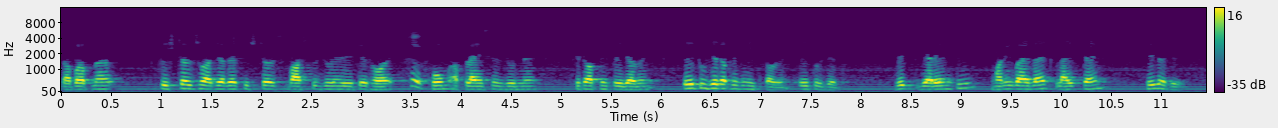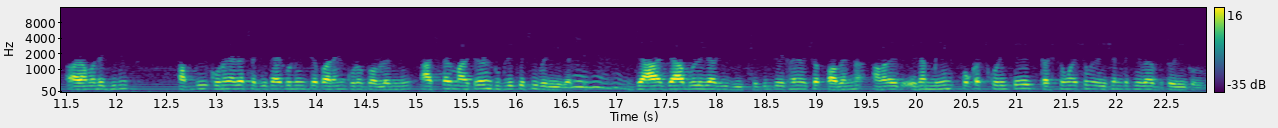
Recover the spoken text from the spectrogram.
তারপর আপনার ক্রিস্টালসও আছে। যাদের ক্রিস্টালস বাস্তুর জন্য রেটেড হয়। হোম অ্যাপ্লায়েন্সের জন্য সেটা আপনি পেয়ে যাবেন। এ টু জেড আপনি জিনিস পাবেন। A to Z with guarantee money buy back lifetime ঠিক আছে? আর আমাদের জিনিস আপনি কোনো জায়গায় সার্টিফাই করে নিতে পারেন কোনো প্রবলেম নেই। আজকাল মার্কেটে অনেক ডুপ্লিকেসি বেরিয়ে গেছে। যা যা বলে যা দিয়ে দিচ্ছে কিন্তু এখানে ওসব পাবেন না। আমাদের এটা মেইন ফোকাস করি যে কাস্টমারের সঙ্গে রিলেশনটা কীভাবে তৈরি করব।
